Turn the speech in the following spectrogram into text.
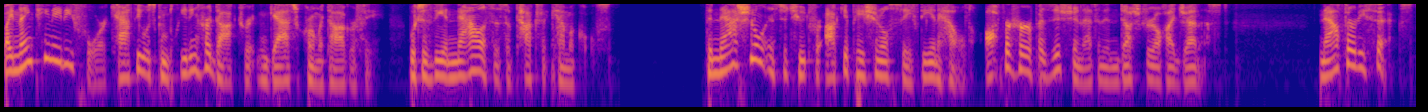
By 1984, Kathy was completing her doctorate in gas chromatography, which is the analysis of toxic chemicals. The National Institute for Occupational Safety and Health offered her a position as an industrial hygienist. Now 36,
